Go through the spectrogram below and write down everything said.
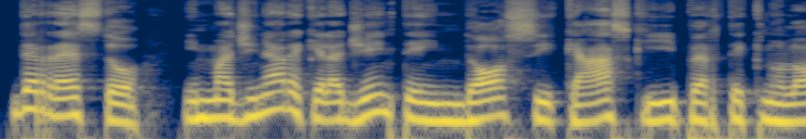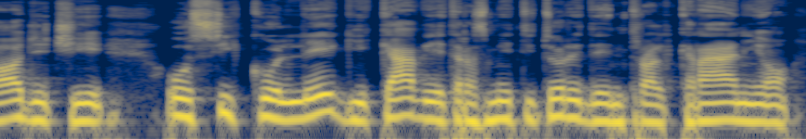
Del resto, immaginare che la gente indossi caschi ipertecnologici o si colleghi cavi e trasmettitori dentro al cranio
